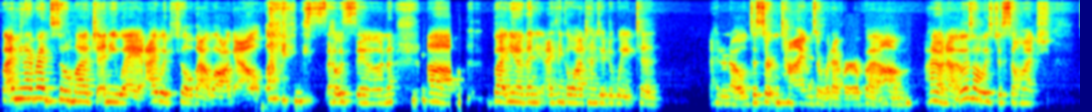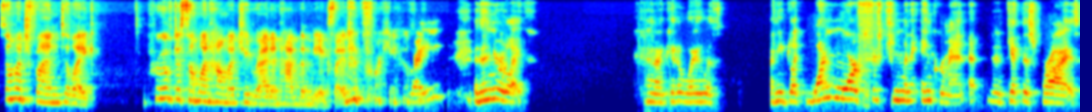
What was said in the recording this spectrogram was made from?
but I mean, I read so much anyway. I would fill that log out like so soon. Um, but you know, then I think a lot of times you have to wait to, I don't know, to certain times or whatever. But um, I don't know. It was always just so much, so much fun to like prove to someone how much you'd read and have them be excited for you. right? And then you're like, can I get away with? I need like one more 15 minute increment to get this prize.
